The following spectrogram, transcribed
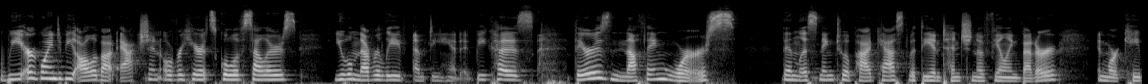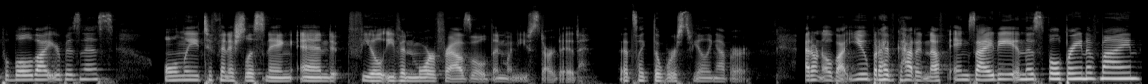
we are going to be all about action over here at School of Sellers. You will never leave empty handed because there is nothing worse than listening to a podcast with the intention of feeling better and more capable about your business, only to finish listening and feel even more frazzled than when you started. That's like the worst feeling ever. I don't know about you, but I've got enough anxiety in this full brain of mine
